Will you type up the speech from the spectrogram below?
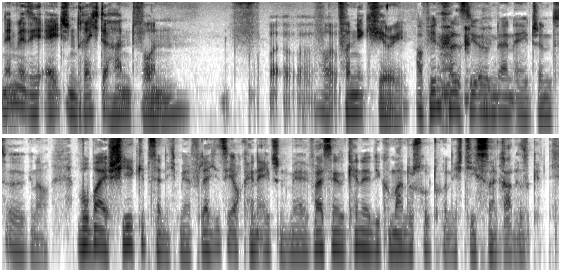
nennen wir sie Agent rechte Hand von, von Nick Fury. Auf jeden Fall ist sie irgendein Agent, äh, genau. Wobei, Shield gibt es ja nicht mehr. Vielleicht ist sie auch kein Agent mehr. Ich weiß ja, ich kenne die Kommandostruktur nicht, die es da gerade so gibt.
